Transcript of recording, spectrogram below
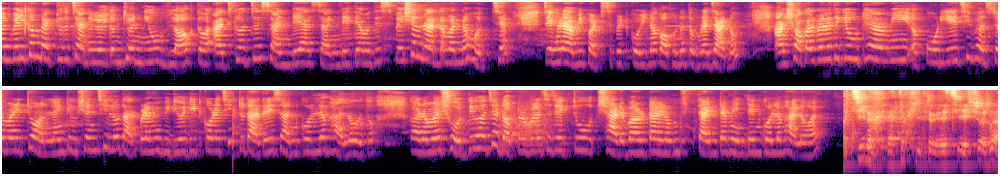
everyone welcome back to the channel welcome to our new vlog তো আজকে হচ্ছে সানডে আর সানডেতে আমাদের স্পেশাল রান্নাবান্না হচ্ছে যেখানে আমি পার্টিসিপেট করি না কখনো তোমরা জানো। আর সকালবেলা থেকে উঠে আমি পড়িয়েছি ফার্স্ট আমার একটু অনলাইন টিউশন ছিল তারপরে আমি ভিডিও এডিট করেছি। একটু তাড়াতাড়ি স্নান করলে ভালো হতো কারণ আমার সর্দি হয়েছে ডক্টর বলেছে যে একটু সাড়ে বারোটা এরকম টাইমটা মেনটেন করলে ভালো হয়। এত খিদে পেয়েছি এসো না।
